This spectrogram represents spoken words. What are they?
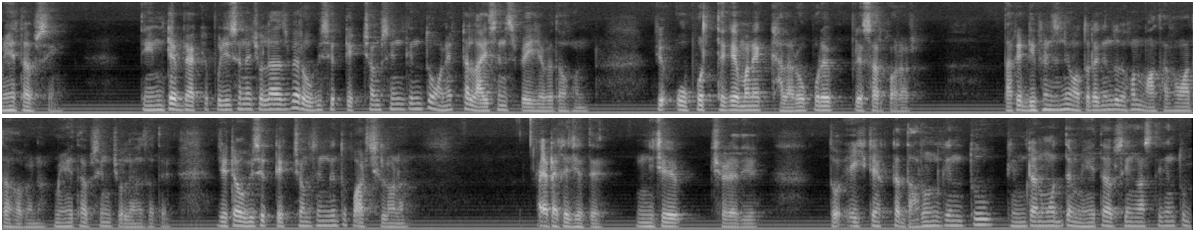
মেহতাব সিং। তিনটে ব্যাকে পজিশনে চলে আসবে আর অভিষেক টেকচাম সিং কিন্তু অনেকটা লাইসেন্স পেয়ে যাবে তখন। যে ওপর থেকে মানে খেলার ওপরে প্রেসার করার। তাকে ডিফেন্স নিয়ে অতটা কিন্তু তখন মাথা ঘামাতে হবে না, মেহতাব সিং চলে আসাতে। যেটা অভিষেক টেকচাম সিং কিন্তু পারছিল না অ্যাটাকে যেতে, নিচে ছেড়ে দিয়ে। তো এইটা একটা দারুণ কিন্তু টিমটার মধ্যে মেহতাব সিং আসতে কিন্তু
